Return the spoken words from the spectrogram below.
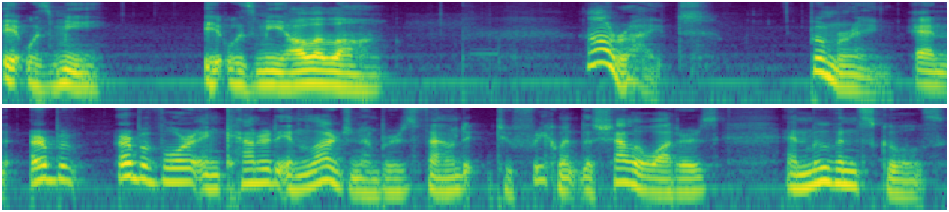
It was me. It was me all along. All right. Boomerang, an herb- herbivore encountered in large numbers found to frequent the shallow waters and move in schools.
